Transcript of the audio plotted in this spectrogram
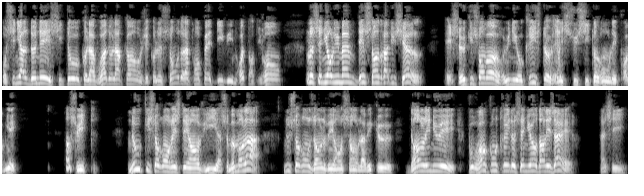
au signal donné sitôt que la voix de l'archange et que le son de la trompette divine retentiront, le Seigneur lui-même descendra du ciel, et ceux qui sont morts unis au Christ ressusciteront les premiers. Ensuite, nous qui serons restés en vie à ce moment-là, nous serons enlevés ensemble avec eux dans les nuées pour rencontrer le Seigneur dans les airs. Ainsi,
